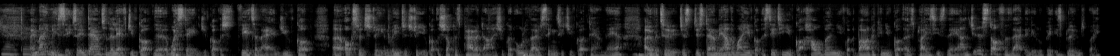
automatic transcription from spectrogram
yeah, they do. They may miss it. So down to the left, you've got the West End, you've got the Theatreland, you've got uh, Oxford Street and Regent Street, you've got the Shoppers Paradise, you've got all of those things that you've got down there. Over to just just down the other way, you've got the City, you've got Holborn, you've got the Barbican, you've got those places there. And just off of that a little bit is Bloomsbury.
